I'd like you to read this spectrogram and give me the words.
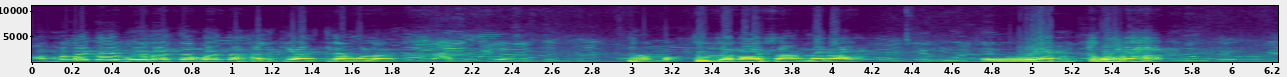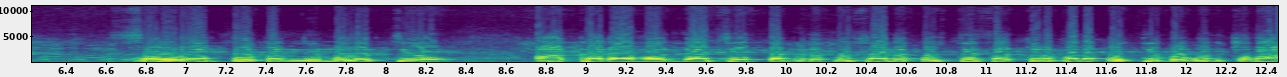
मला काय बोला जमत हलकी असल्यामुळं. थांब तुझं नाव सांग जरा. ओम थोरात. सौरभ पोत निंबळकचे आखाड्यामधल्या अशी तगडी कुशाली कुस्ती सातशे रुपयाला कुस्ती बघून घ्या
